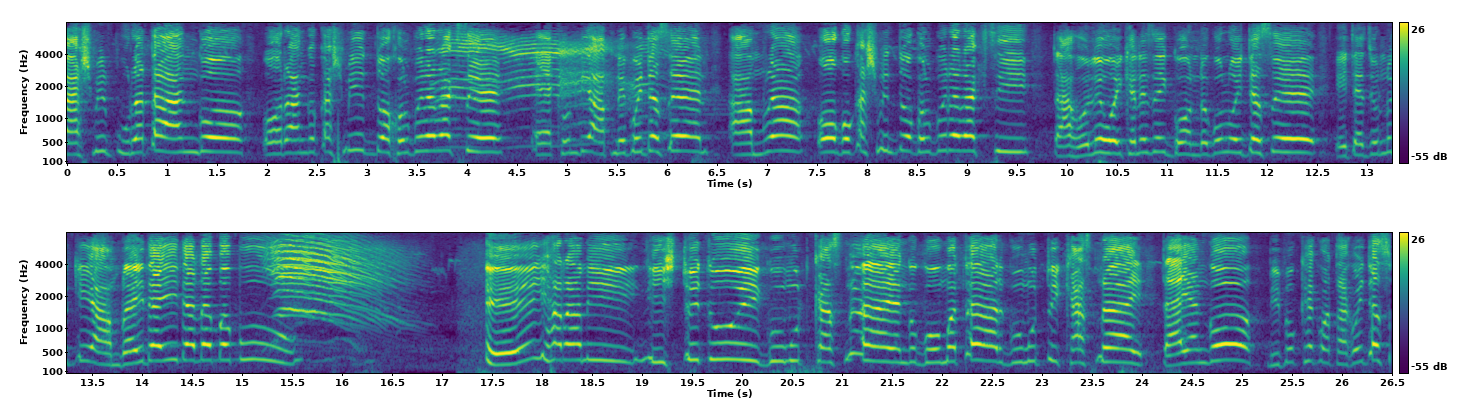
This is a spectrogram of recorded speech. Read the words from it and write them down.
কাশ্মীর পুরাটা আঙ্গ ওর আঙ্গ কাশ্মীর দখল করে রাখছে। এখন দি আপনি কইতাছেন আমরা ওগো কাশ্মীর দখল করে রাখছি। তাহলে ওইখানে যে গন্ডগোল হইতাছে এটার জন্য কি আমরাই দায়ী দাদা বাবু? এই হারামি, নিশ্চয় তুই গুমুট খাস নাই, আঙ্গ গৌমাতার গুমুট তুই খাস নাই। তাই আঙ্গ বিপক্ষে কথা কইতাছ।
